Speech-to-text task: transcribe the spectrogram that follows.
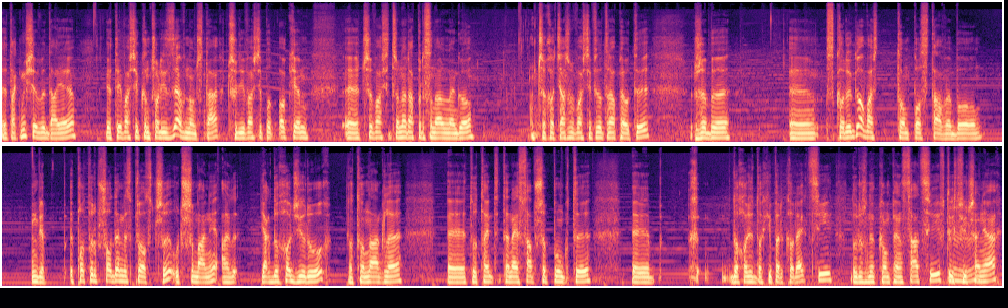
y, tak mi się wydaje, tej właśnie kontroli z zewnątrz, tak? Czyli właśnie pod okiem czy właśnie trenera personalnego, czy chociażby właśnie fizjoterapeuty, żeby skorygować tą postawę, bo mówię, podpór przodem jest prostszy, utrzymanie, ale jak dochodzi ruch, no to nagle tutaj te najsłabsze punkty dochodzi do hiperkorekcji, do różnych kompensacji w tych mhm. ćwiczeniach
